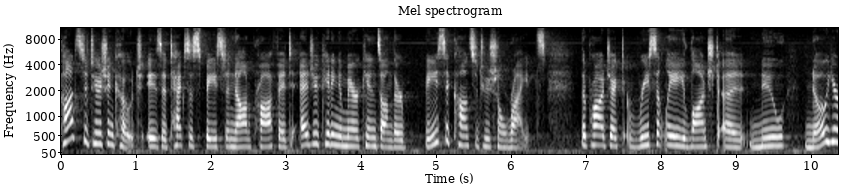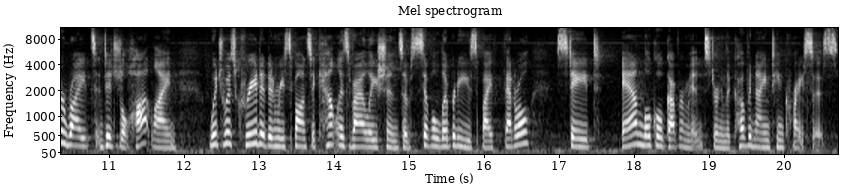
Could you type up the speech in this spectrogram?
Constitution Coach is a Texas based nonprofit educating Americans on their basic constitutional rights. The project recently launched a new Know Your Rights digital hotline, which was created in response to countless violations of civil liberties by federal, state, and local governments during the COVID 19 crisis.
